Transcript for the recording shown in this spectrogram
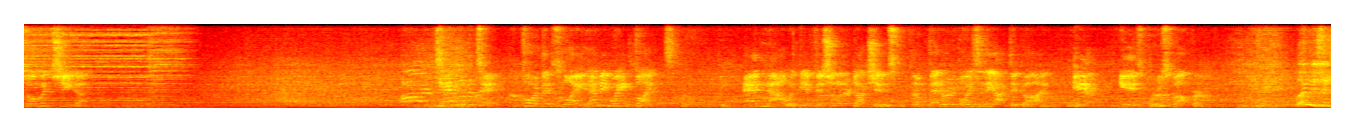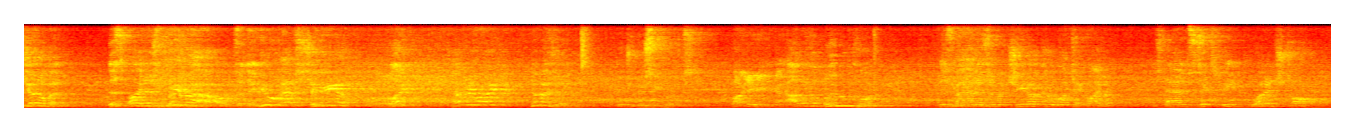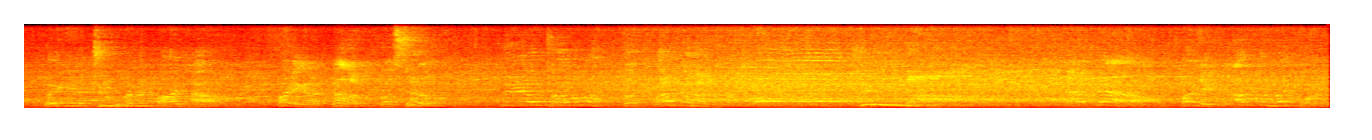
Lyoto Machida. Our tale of the tape for this light heavyweight fight. And now with the official introductions, the veteran voice of the Octagon, here is Bruce Buffer. Ladies and gentlemen, this fight is three rounds in the UFC Light Heavyweight Division. Introducing first, fighting out of the blue corner. This man is a Machida Karate fighter. Stands six feet one inch tall, weighing in at 205 pounds. Fighting out of Brazil. The Ottawa, the Dragon. Machida. And now, fighting out of the red corner.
